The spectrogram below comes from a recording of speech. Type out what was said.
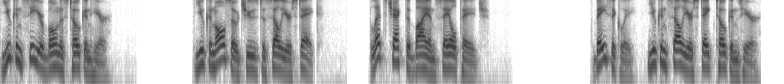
You can see your bonus token here. You can also choose to sell your stake. Let's check the buy and sale page. Basically, you can sell your stake tokens here.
